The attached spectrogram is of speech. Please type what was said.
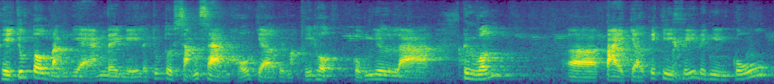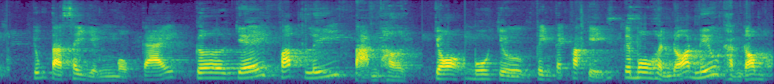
Thì chúng tôi mạnh dạng đề nghị là chúng tôi sẵn sàng hỗ trợ về mặt kỹ thuật cũng như là tư vấn uh, tài trợ cái chi phí để nghiên cứu. Chúng ta xây dựng một cái cơ chế pháp lý tạm thời cho môi trường fintech phát triển. Cái mô hình đó nếu thành công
